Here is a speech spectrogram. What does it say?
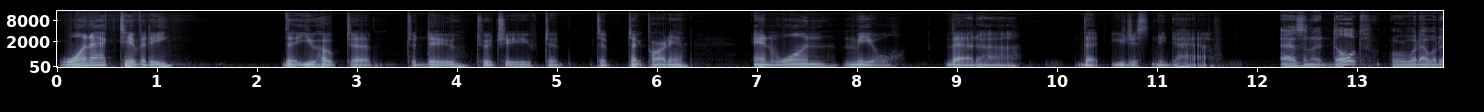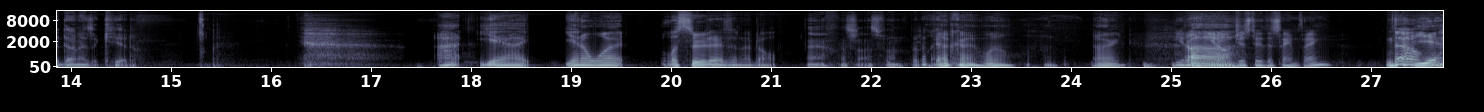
one activity that you hope to to do, to achieve, to to take part in, and one meal that uh, that you just need to have. As an adult, or what I would have done as a kid. I yeah, you know what? Let's do it as an adult. Yeah, that's not as fun. But okay. Okay, well, all right. You don't you Uh, don't just do the same thing. No. Yeah.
